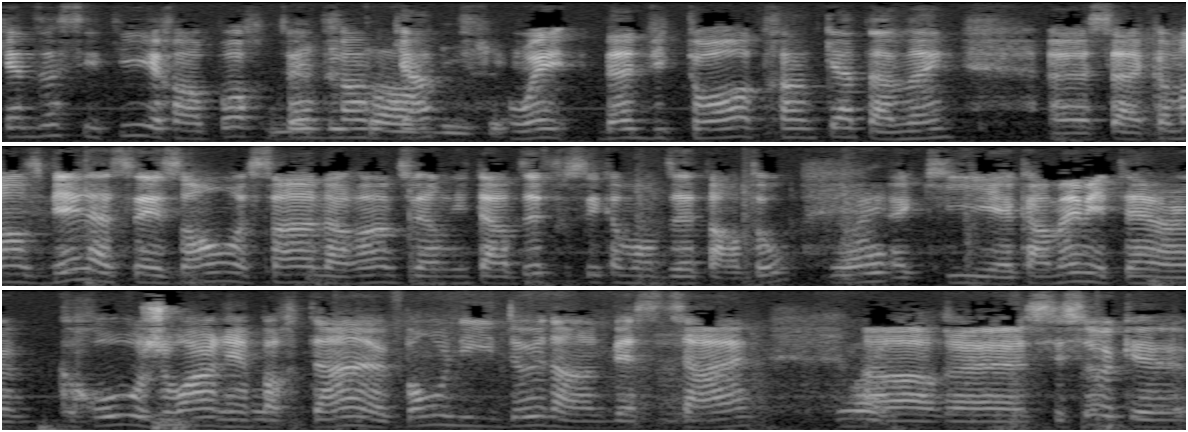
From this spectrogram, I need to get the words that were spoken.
Kansas City remportent 34. Oui, belle victoire, 34 à 20 Euh, ça commence bien la saison sans Laurent Duvernay-Tardif aussi, comme on disait tantôt, Ouais. qui euh, quand même était un gros joueur important, un bon leader dans le vestiaire. Ouais. Alors, euh, c'est sûr que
